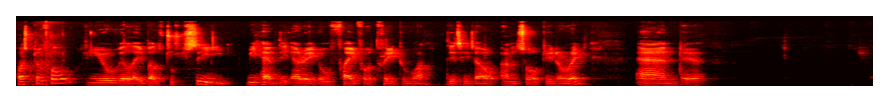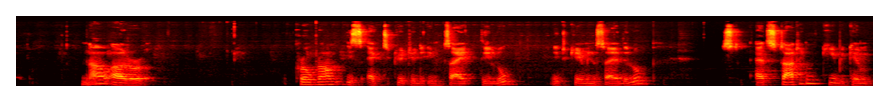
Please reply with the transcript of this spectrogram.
First of all you will able to see we have the array of 5 4 3 2 1 this is our unsorted array. And uh, now our program is executed inside the loop. It came inside the loop. At starting, key became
